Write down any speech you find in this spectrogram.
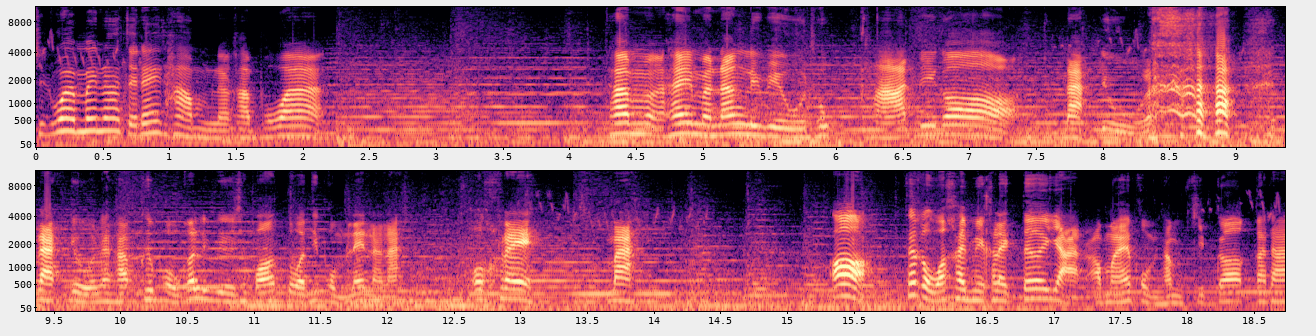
คิดว่าไม่น่าจะได้ทำนะครับ เพราะว่าถ้าให้มานั่งรีวิวทุกคลาสนี่ก็หนักอยู่ หนักอยู่นะครับ คือผมก็รีวิวเฉพาะตัวที่ผมเล่นนะนะ โอเค มาอ้อถ้าเกิดว่าใครมี character อยากเอามาให้ผมทำคลิปก็ก็ได้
